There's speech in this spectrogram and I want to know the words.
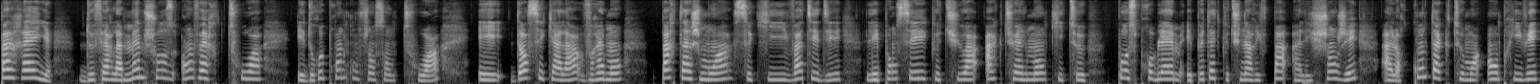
pareil de faire la même chose envers toi et de reprendre confiance en toi et dans ces cas-là vraiment partage-moi ce qui va t'aider, les pensées que tu as actuellement qui te posent problème et peut-être que tu n'arrives pas à les changer, alors contacte-moi en privé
